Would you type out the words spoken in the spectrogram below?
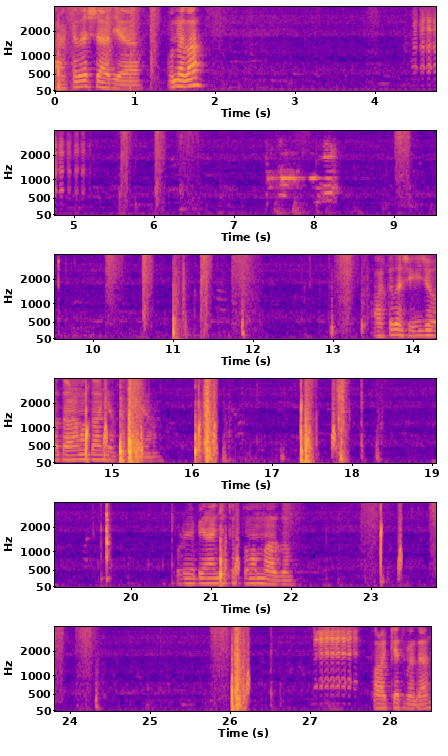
Arkadaşlar ya. O ne lan? Arkadaş iyice daramadan yaptı ya. Buraya bir önce toplamam lazım. Fark etmeden.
